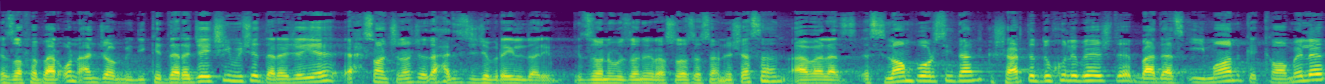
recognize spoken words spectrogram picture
اضافه بر اون انجام میدی که درجه چی میشه؟ درجه احسان چنانچه در حدیث جبرئیل داریم. زانو و زانی رسول الله صلی نشستن. اول از اسلام پرسیدن که شرط دخول بهشته بعد از ایمان که کامله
